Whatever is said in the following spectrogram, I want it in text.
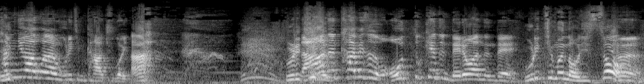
합류하고 나면 우리 팀 다 죽어 있다. 아 우리 나는 팀은 탑에서 어떻게든 내려왔는데. 우리 팀은 어디 있어 응.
